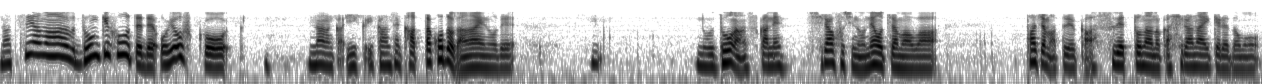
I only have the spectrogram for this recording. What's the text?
夏山ドン・キホーテでお洋服をなんかいかんせん買ったことがないので、のどうなんですかね、白星のネオちゃまはパジャマというかスウェットなのか知らないけれども、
